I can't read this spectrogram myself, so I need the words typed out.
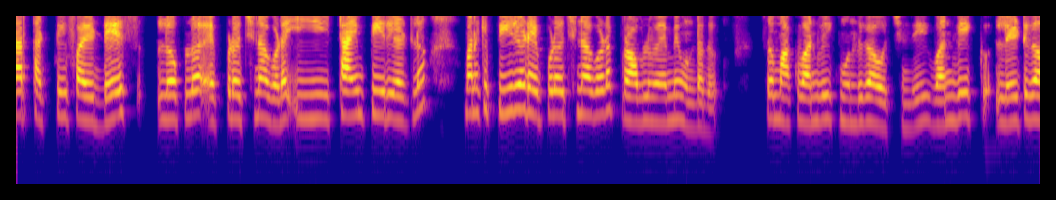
or thirty five days లోపల ఎప్పుడు వచ్చినా కూడా ఈ టైం పీరియడ్లో మనకి పీరియడ్ ఎప్పుడు వచ్చినా కూడా ప్రాబ్లం ఏమీ ఉండదు. సో మాకు వన్ వీక్ ముందుగా వచ్చింది. వన్ వీక్ లేట్గా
